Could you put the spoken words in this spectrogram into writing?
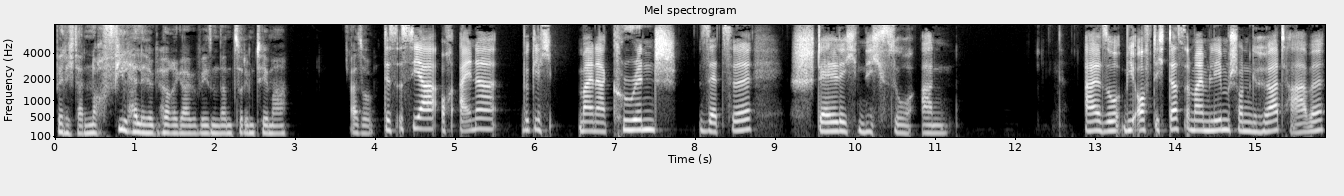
bin ich dann noch viel hellhöriger gewesen dann zu dem Thema. Also. Das ist ja auch einer wirklich meiner Cringe-Sätze. Stell dich nicht so an. Also, wie oft ich das in meinem Leben schon gehört habe,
